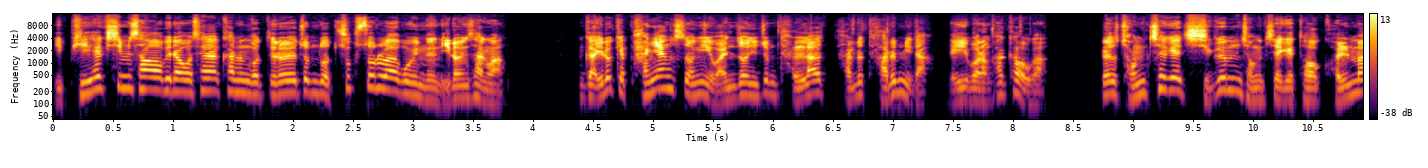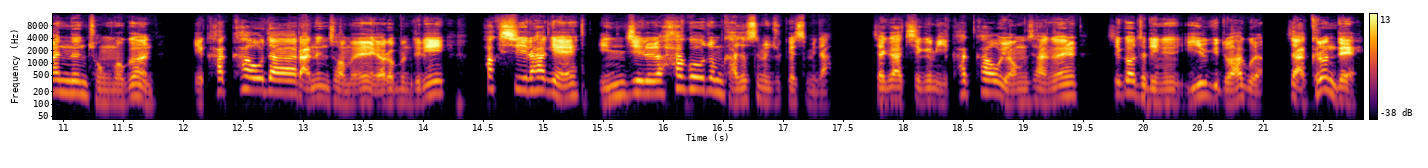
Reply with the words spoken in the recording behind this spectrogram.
이 비핵심 사업이라고 생각하는 것들을 좀 더 축소를 하고 있는 이런 상황. 그러니까 이렇게 방향성이 완전히 좀 달라 다르, 다릅니다. 네이버랑 카카오가. 그래서 정책에 지금 정책에 더 걸맞는 종목은 이 카카오다라는 점을 여러분들이 확실하게 인지를 하고 좀 가졌으면 좋겠습니다. 제가 지금 이 카카오 영상을 찍어드리는 이유기도 하고요. 자, 그런데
